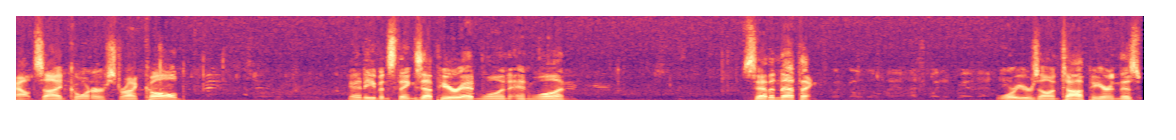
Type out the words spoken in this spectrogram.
Outside corner, strike called and evens things up here at one and one. Seven nothing. Warriors on top here in this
